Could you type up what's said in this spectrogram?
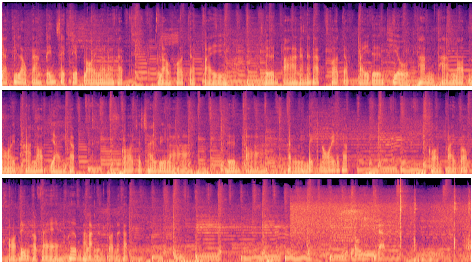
จากที่เรากางเต็นท์เสร็จเรียบร้อยแล้วนะครับ เราก็จะไปเดินป่ากันนะครับ ก็จะไปเดินเที่ยวถ้ำทานลอดน้อยทานลอดใหญ่ครับ ก็จะใช้เวลาเดินป่ากันเล็กน้อยนะครับ ก่อนไปก็ขอดื่มกาแฟเพิ่มพลังกันก่อนนะครับเก้าอี้แบบที่เอา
